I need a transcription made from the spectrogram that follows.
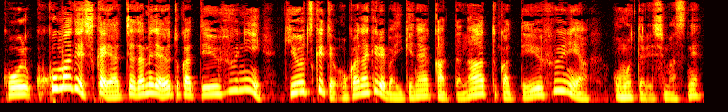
こう、ここまでしかやっちゃダメだよとかっていうふうに気をつけておかなければいけなかったなとかっていうふうには思ったりしますね。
